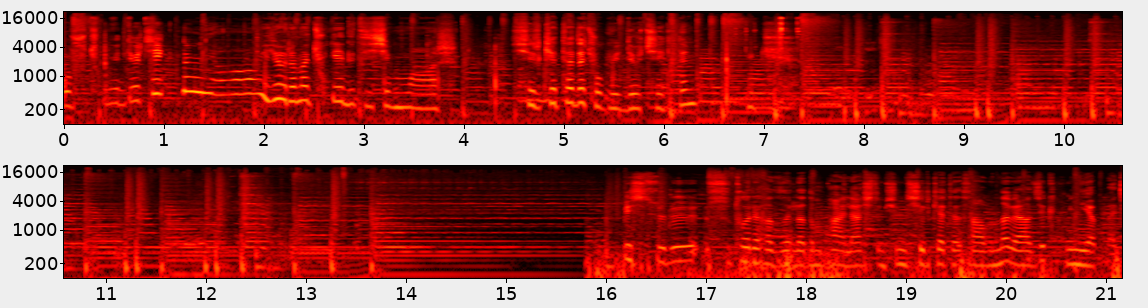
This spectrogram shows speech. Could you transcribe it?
Of çok video çektim ya. Yarına çok edit işim var. Şirkete de çok video çektim. Bir sürü story hazırladım, paylaştım. Şimdi şirket hesabında birazcık mini yapacağım.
